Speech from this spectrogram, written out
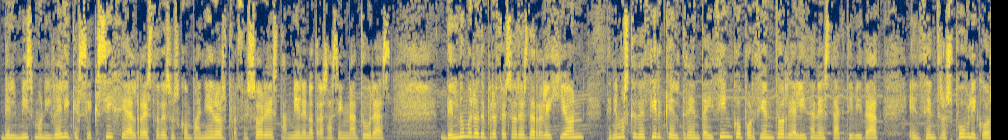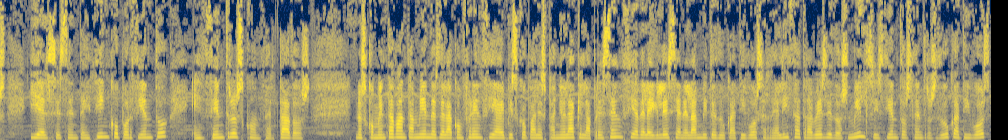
del mismo nivel y que se exige al resto de sus compañeros, profesores, también en otras asignaturas Del número de profesores de religión, tenemos que decir que el 35% realizan esta actividad en centros públicos y el 65% en centros concertados. Nos comentaban también desde la Conferencia Episcopal Española que la presencia de la Iglesia en el ámbito educativo se realiza a través de 2.600 centros educativos,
